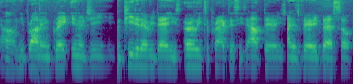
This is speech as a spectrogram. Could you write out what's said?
Um, he brought in great energy. He competed every day. He's early to practice. He's out there. He's trying his very best. So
